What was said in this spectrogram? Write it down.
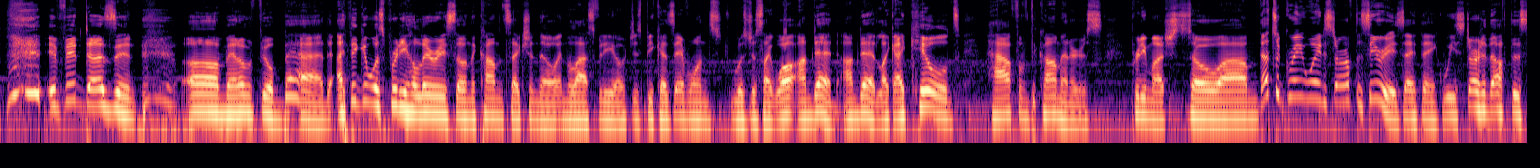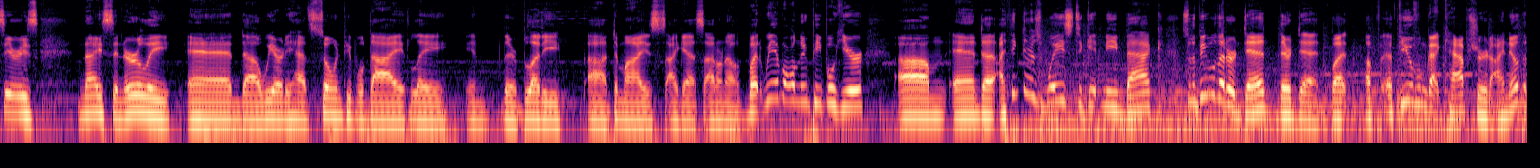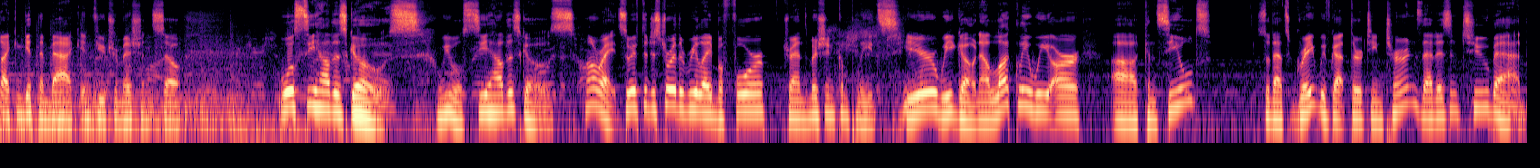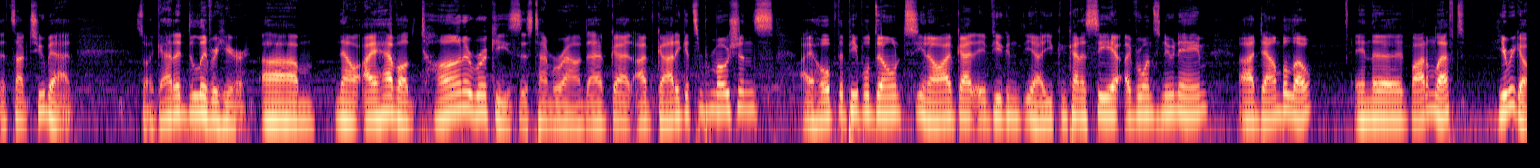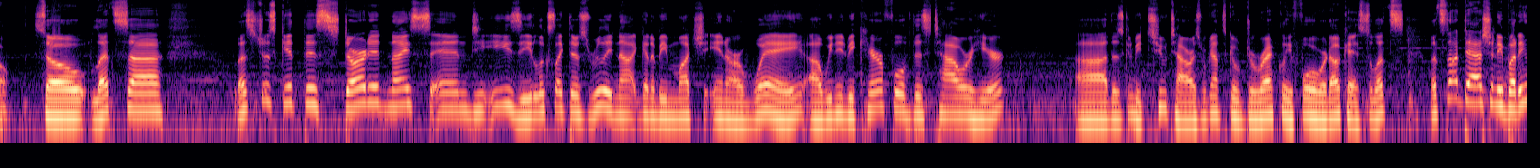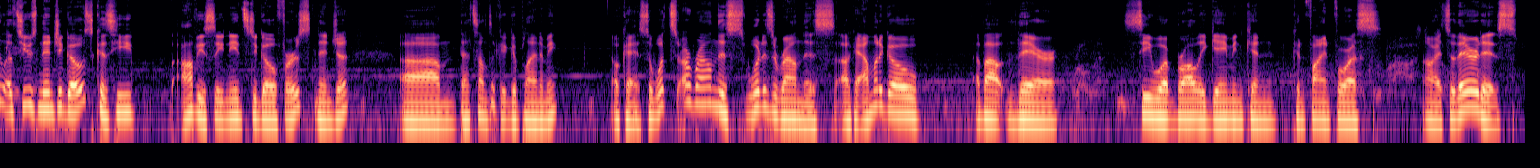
if it doesn't, oh man, I'm gonna feel bad. I think it was pretty hilarious though in the comment section though in the last video, just because everyone was just like, well, I'm dead, I'm dead. Like I killed half of the commenters pretty much. So um, that's a great way to start off the series, I think. We started off the series nice and early, and uh, we already had so many people die, lay in their bloody uh, demise, I guess. I don't know. But we have all new people here, um, and uh, I think there's ways to get me back. So the people that are dead, they're dead, but a, few of them got captured. I know that I can get them back in future missions, so we'll see how this goes. We will see how this goes. All right, so we have to destroy the relay before transmission completes. Here we go. Now, luckily, we are uh, concealed, so that's great. We've got 13 turns. That isn't too bad. That's not too bad. So I gotta deliver here. Um, now I have a ton of rookies this time around. I've got I've got to get some promotions. I hope that people don't. You know, I've got if you can yeah you can kind of see everyone's new name uh, down below in the bottom left. Here we go. So let's uh, let's just get this started nice and easy. Looks like there's really not going to be much in our way. Uh, we need to be careful of this tower here. Uh, there's gonna be two towers. We're gonna have to go directly forward. Okay, so let's let's not dash anybody. Let's use Ninja Ghost because he obviously needs to go first. Ninja. Um, that sounds like a good plan to me. Okay, so what's around this? What is around this? Okay, I'm gonna go about there. See what Brawley Gaming can can find for us. All right, so there it is.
